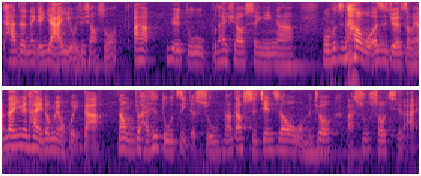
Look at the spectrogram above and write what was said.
他的那个讶异，我就想说啊，阅读不太需要声音啊，我不知道我儿子觉得怎么样，但因为他也都没有回答，那我们就还是读自己的书，然后到时间之后，我们就把书收起来，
